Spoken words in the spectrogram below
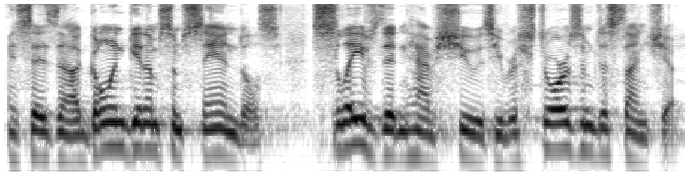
He says, uh, Go and get him some sandals. Slaves didn't have shoes. He restores him to sonship.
